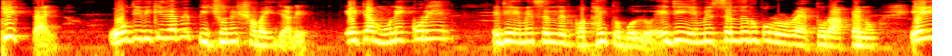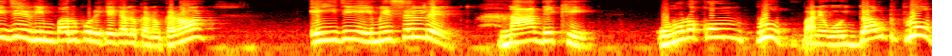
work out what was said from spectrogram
ঠিক তাই। ও যেদিকে যাবে, পিছনে সবাই যাবে। এটা মনে করে এই যে এমএসএলদের কথাই তো বলল, এই যে এমএসএলদের উপর ওরা এত রাগ কেন? এই যে রিম্পার উপর রেখে গেল কেন? কারণ এই যে এমএসএলদের না দেখে কোনো রকম প্রুফ মানে উইদাউট প্রুফ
